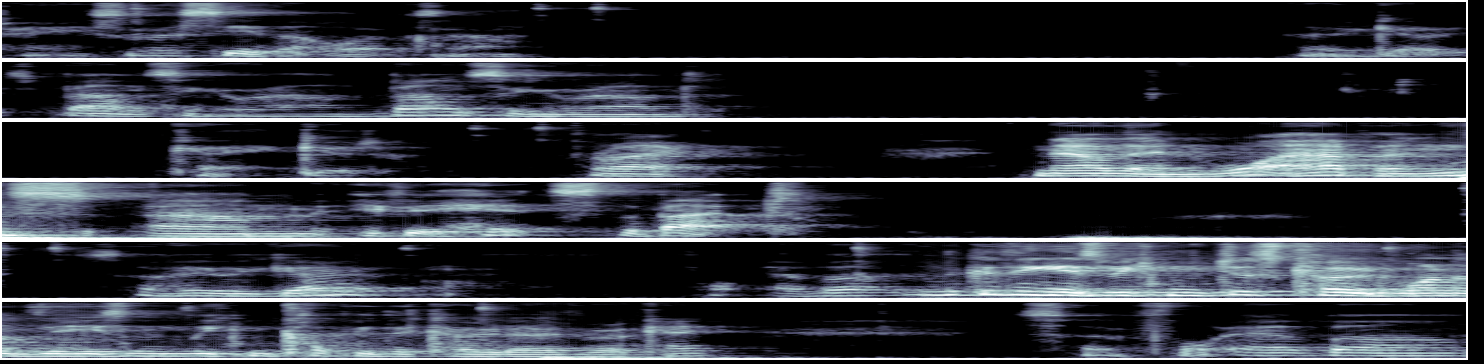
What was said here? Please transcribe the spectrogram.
Okay, so let's see if that works now. There we go, it's bouncing around, bouncing around. Okay, good. Right. Now then, what happens um, if it hits the bat? So here we go forever. And the good thing is we can just code one of these and we can copy the code over, okay? So forever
